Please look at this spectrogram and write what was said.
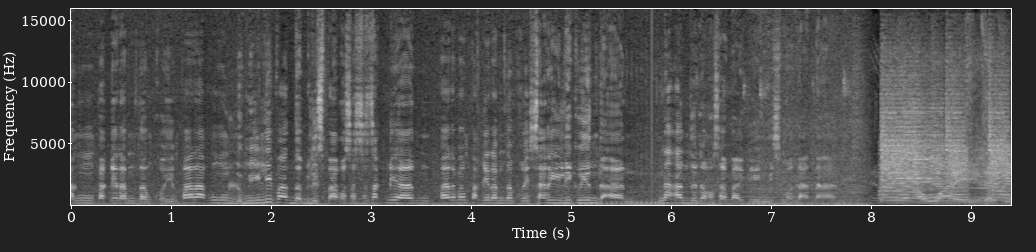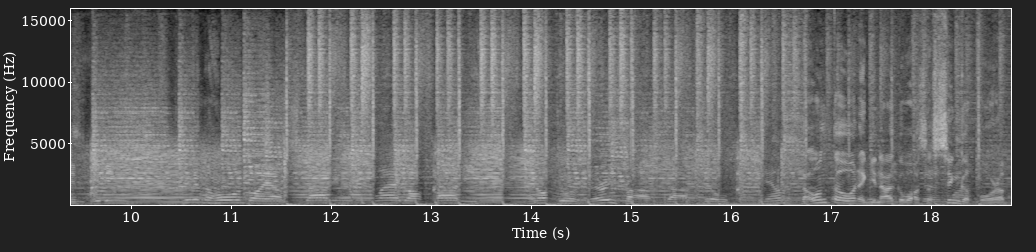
ang pakiramdam ko, yung para akong lumilipad, nabilis pa ako sa sasakyan, para bang pakiramdam ko, yung sarili ko yung daan, na andun ako sa bike lane mismo dadaan. away. They've been giving, given the horn by our starting flag off party and off to a very fast start, Phil. Down the Taon-taon ay ginagawa sa Singapore ang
